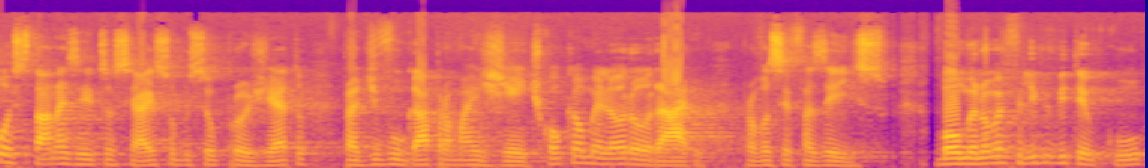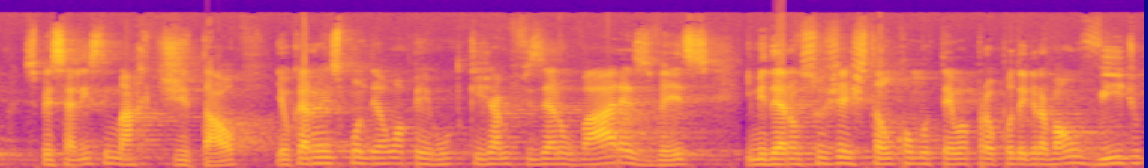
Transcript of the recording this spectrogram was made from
postar nas redes sociais sobre o seu projeto para divulgar para mais gente? Qual é o melhor horário para você fazer isso? Bom, meu nome é Felipe Bittencourt, especialista em marketing digital, e eu quero responder a uma pergunta que já me fizeram várias vezes e me deram sugestão como tema para eu poder gravar um vídeo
